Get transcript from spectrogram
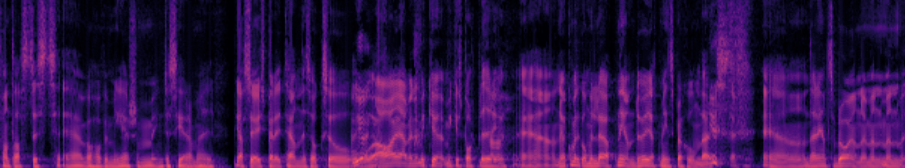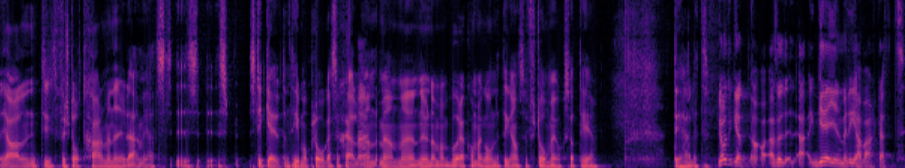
fantastiskt. Eh, vad har vi mer som intresserar mig? Alltså, jag spelar ju tennis också. Och, det? ja, ja, men det mycket, mycket sport blir det ju. Eh, nu har jag kommit igång med löpningen. Du har gett mig inspiration där. Just det. Eh, där är jag inte så bra ännu. Men, men jag har inte riktigt förstått charmen i det där med att st- st- sticka ut en timme och plåga sig själv. Men, men eh, nu när man börjar komma igång lite grann så förstår man ju också att det, det är härligt. Jag tycker att alltså, det- grejen med det har varit att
